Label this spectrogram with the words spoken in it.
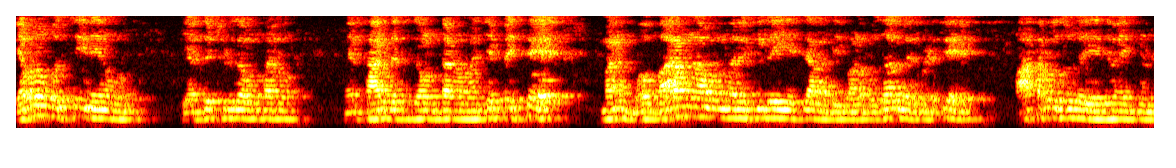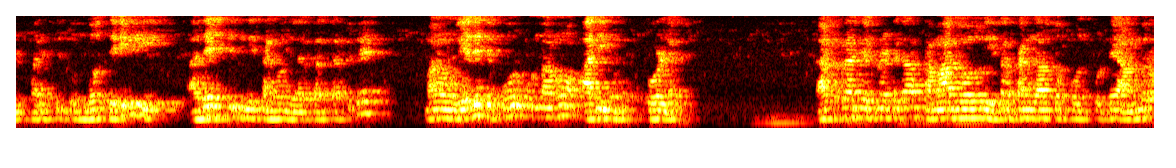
ఎవరో వచ్చి నేను అధ్యక్షుడిగా ఉంటాను నేను కార్యదర్శిగా ఉంటాను అని చెప్పేస్తే మనం భారంగా ఉందని ఫీల్ అయ్యేసి అది వాళ్ళ భుజాల మీద పెడితే పాత రోజుల్లో ఏదైనటువంటి పరిస్థితి ఉందో తిరిగి అదే స్థితికి సంఘం జరగదు తప్పితే మనం ఏదైతే కోరుకున్నామో అది చూడలేదు డాక్టర్ గారు చెప్పినట్టుగా సమాజంలో ఇతర సంఘాలతో పోల్చుకుంటే అందరూ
